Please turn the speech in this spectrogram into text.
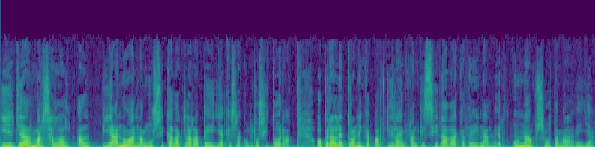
i Gerard Marçal al, al piano en la música de Clara Pella, que és la compositora. Òpera electrònica a partir de la infanticida de Caterina Albert. Una absoluta meravella.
